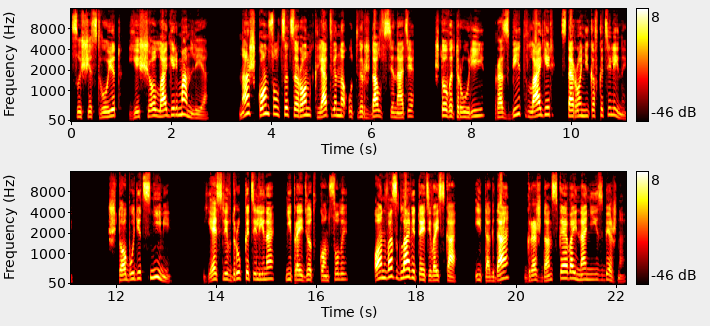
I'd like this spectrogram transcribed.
«Существует еще лагерь Манлия. Наш консул Цицерон клятвенно утверждал в Сенате, что в Этрурии разбит лагерь сторонников Кателины. Что будет с ними? Если вдруг Кателина не пройдет в консулы, он возглавит эти войска, и тогда гражданская война неизбежна.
